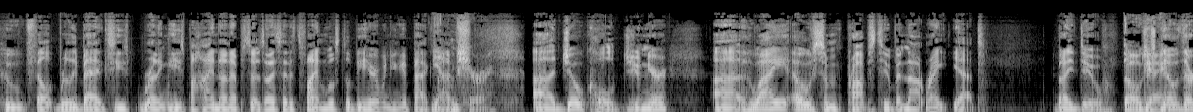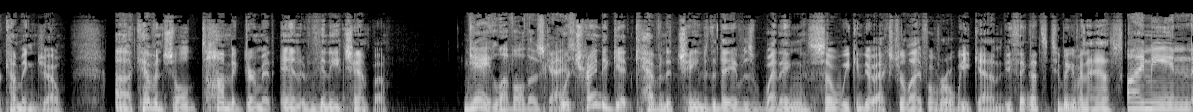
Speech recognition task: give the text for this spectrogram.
who felt really bad because he's running, he's behind on episodes. And I said, it's fine. We'll still be here when you get back. Yeah. I'm sure. Uh, Joe Cole Jr., uh, who I owe some props to, but not right yet. But I do. Okay. Just know they're coming, Joe. Uh, Kevin Schold, Tom McDermott, and Vinny Champa. Yay, love all those guys. We're trying to get Kevin to change the day of his wedding so we can do Extra Life over a weekend. Do you think that's too big of an ask? I mean,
